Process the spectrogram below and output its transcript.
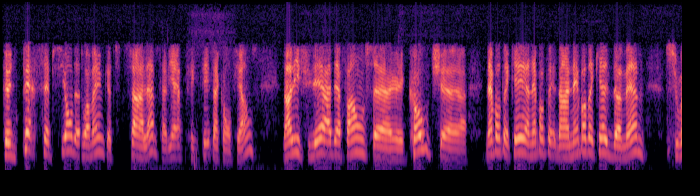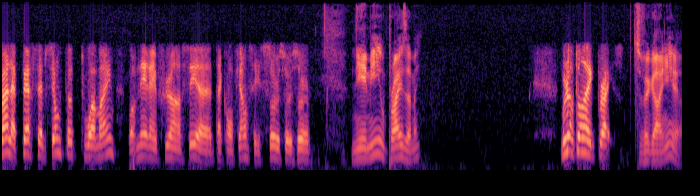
tu as une perception de toi-même que tu te sens lent, ça vient affecter ta confiance. Dans les filets, à défense, euh, coach, euh, n'importe quel, n'importe, dans n'importe quel domaine, souvent la perception que tu as de toi-même va venir influencer ta confiance, c'est sûr, sûr, sûr. Niemi ou Price demain? Moi, je retourne avec Price. Tu veux gagner, là?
